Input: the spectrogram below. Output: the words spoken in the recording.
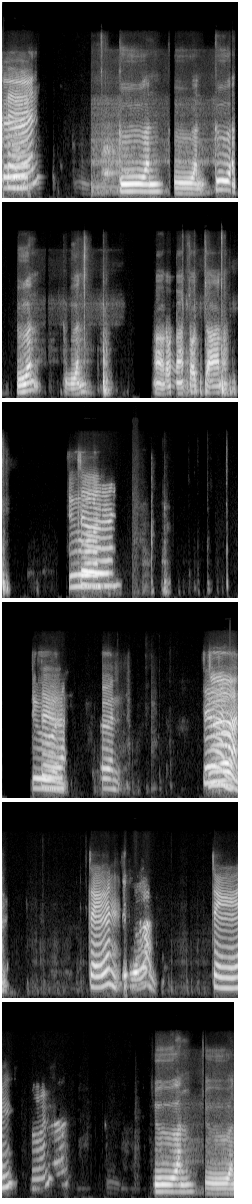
เกลือน เกลือนเกลือนเกลือนเกลือนเกลือนอ่าก็ไม่มาจอจานอะเจืเกิอนนเจืเกิอนนเกินเกิเจือนนเจินเจือนเจินเจือนเจือน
